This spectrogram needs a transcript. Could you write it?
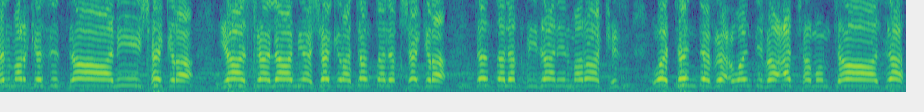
المركز الثاني شقرة يا سلام يا شقرة تنطلق شقرة تنطلق في ثاني المراكز وتندفع واندفاعاتها ممتازة.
